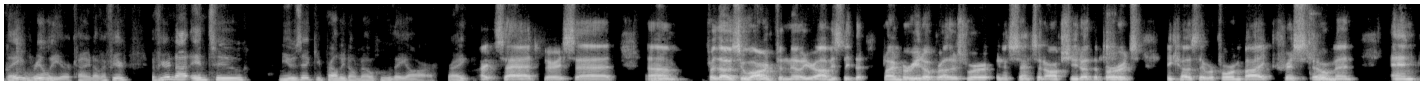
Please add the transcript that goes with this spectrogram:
they really are kind of if you're if you're not into music, you probably don't know who they are, right? Right. Sad. Very sad. Um, For those who aren't familiar, obviously the Flying Burrito Brothers were, in a sense, an offshoot of the Byrds. because they were formed by Chris Hillman and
